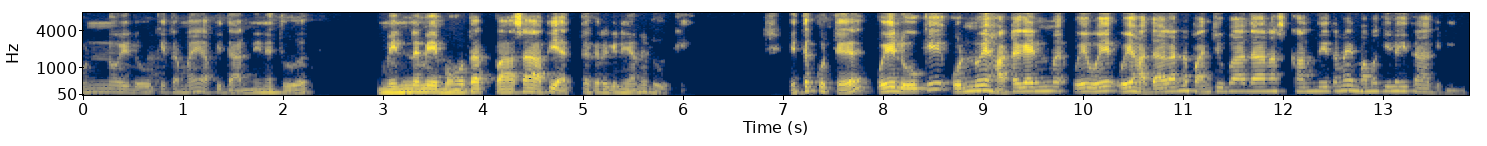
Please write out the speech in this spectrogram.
ඔන්න ඔය ලෝකේ තමයි අපි දන්නේ නැතුව මෙන්න මේ මොහොතක් පාසා අපි ඇත්ත කරගෙන යන ලෝකේ. එතකොට ඔය ලෝකේ ඔන්න ඔය හටගැන්ම ඔය ඔය ඔය හදාගන්න පංච උපාදානස්කන්ධය තමයි මම කියලා හිතාගෙන ඉන්නේ.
